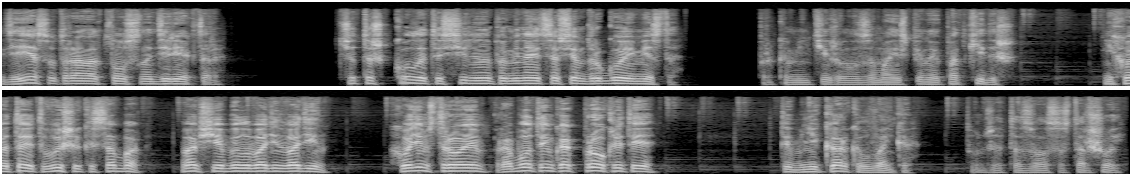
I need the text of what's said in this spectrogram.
где я с утра наткнулся на директора. «Что-то школа это сильно напоминает совсем другое место», прокомментировал за моей спиной подкидыш. «Не хватает вышек и собак. Вообще было бы один в один. Ходим строим, работаем как проклятые». «Ты бы не каркал, Ванька», тут же отозвался старшой.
